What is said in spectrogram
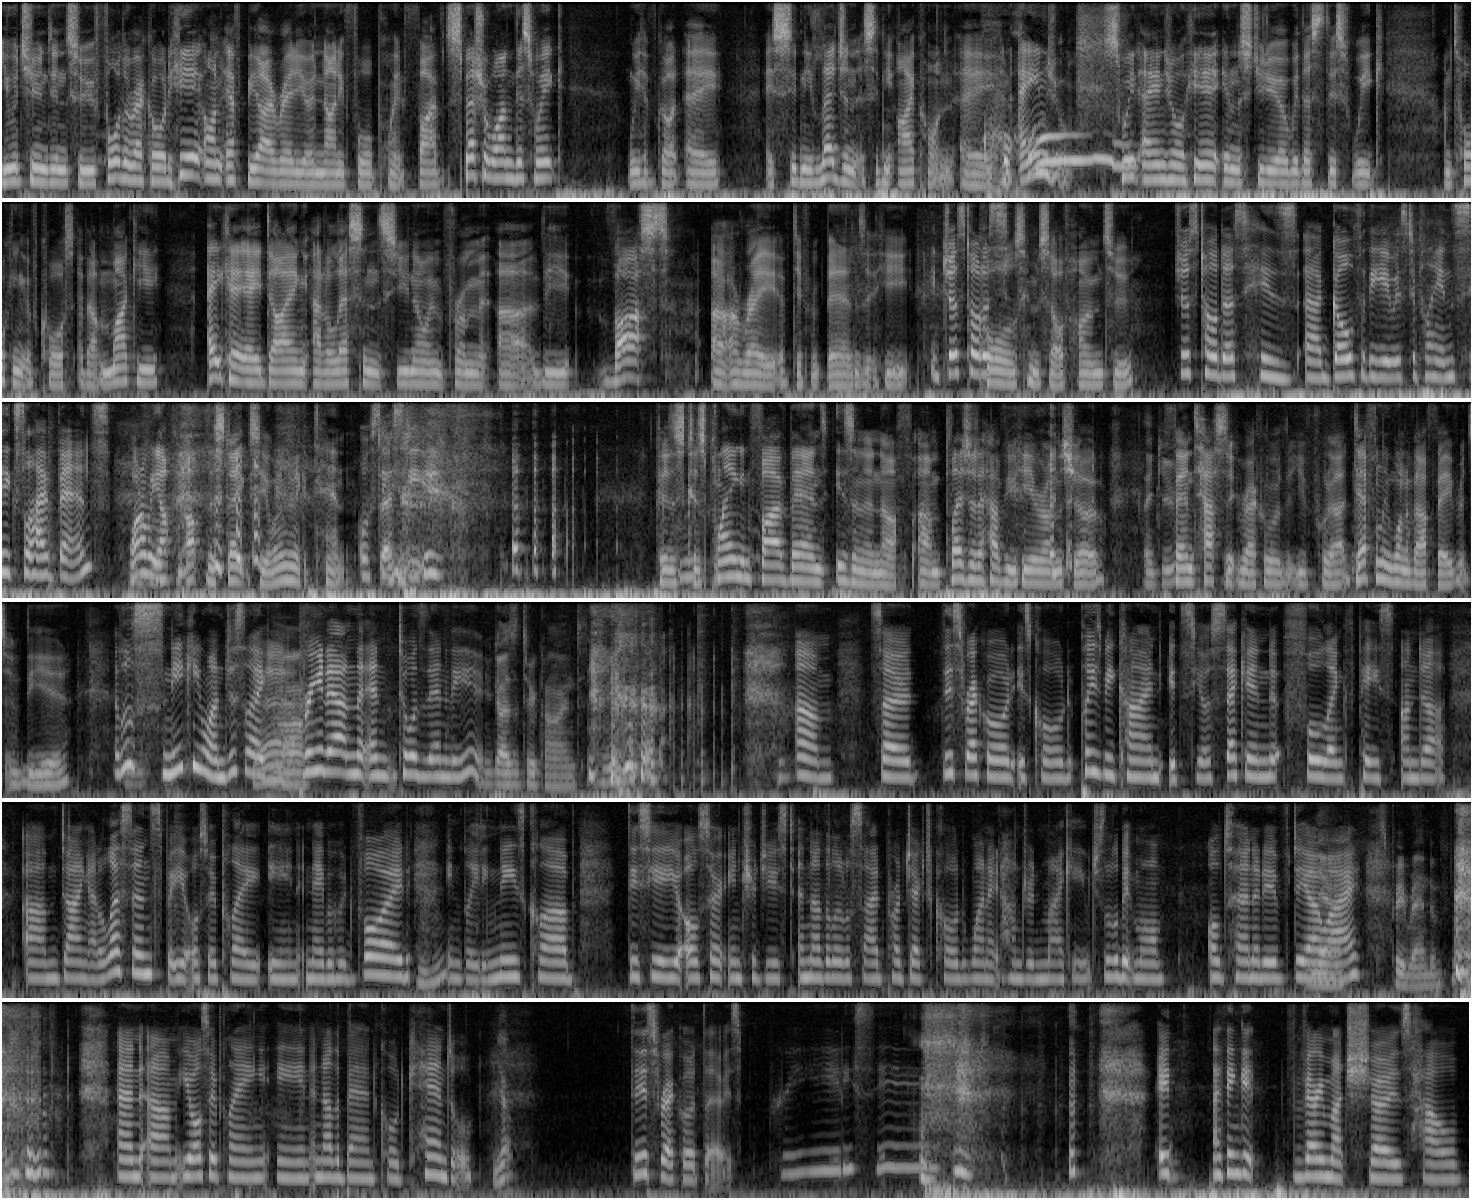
You were tuned into For the Record here on FBI Radio 94.5. It's a special one this week. We have got a a Sydney legend, a Sydney icon, a an angel, sweet angel here in the studio with us this week. I'm talking, of course, about Mikey, aka Dying Adolescence. You know him from uh, the vast uh, array of different bands that he He just told us calls himself home to. Just told us his uh, goal for the year was to play in six live bands Why don't we up up the stakes here? Why don't we make it ten? or sixty. because playing in five bands isn't enough. Um, pleasure to have you here on the show. Thank you. Fantastic record that you've put out. Definitely one of our favorites of the year. a little sneaky one, just like Yeah. bring it out in the end towards the end of the year. You guys are too kind. Um, so this record is called "Please Be Kind." It's your second full-length piece under um, Dying Adolescence, but you also play in Neighbourhood Void, in Bleeding Knees Club. This year, you also introduced another little side project called One Eight Hundred Mikey, which is a little bit more alternative DIY. Yeah, it's pretty random. And um, you're also playing in another band called Candle. yep. This record, though, is pretty sick. it I think it very much shows how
